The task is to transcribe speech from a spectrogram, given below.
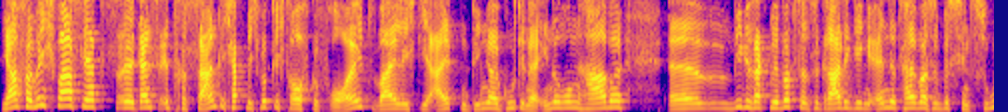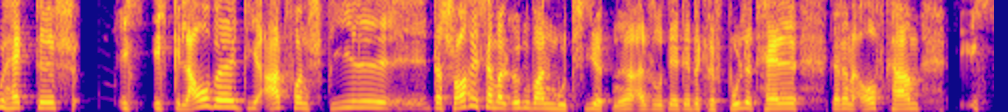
Ja, für mich war es jetzt äh, ganz interessant. Ich habe mich wirklich drauf gefreut, weil ich die alten Dinger gut in Erinnerung habe. Äh, wie gesagt, mir wird es also gerade gegen Ende teilweise ein bisschen zu hektisch. Ich, ich glaube, die Art von Spiel, das Genre ist ja mal irgendwann mutiert. Ne? Also der, der Begriff Bullet Hell, der dann aufkam, ich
